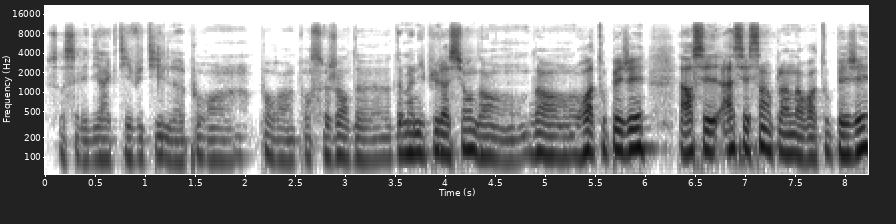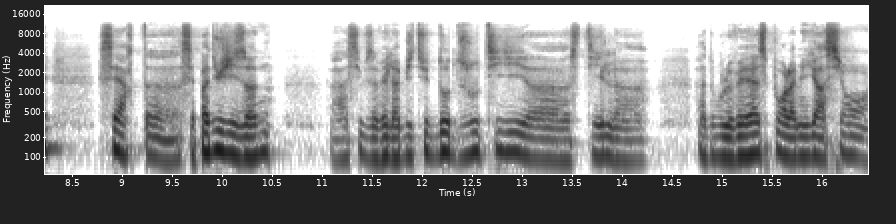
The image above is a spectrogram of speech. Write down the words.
Ça, c'est les directives utiles pour, pour ce genre de, manipulation dans, dans ROA2PG. Alors, c'est assez simple hein, dans ROA2PG. Certes, euh, c'est pas du JSON. si vous avez l'habitude d'autres outils, style AWS pour la migration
